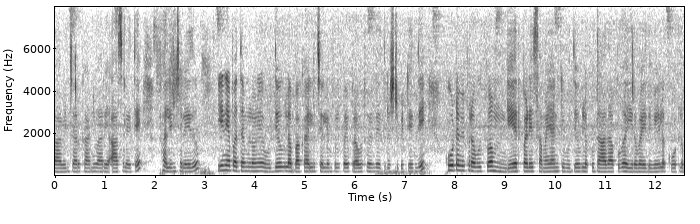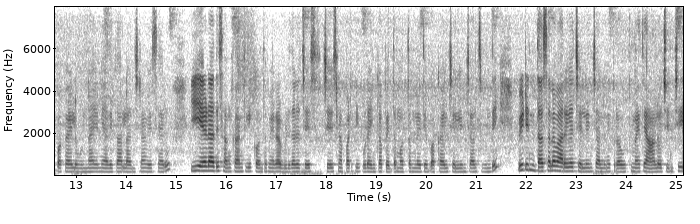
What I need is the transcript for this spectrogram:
భావించారు. కానీ వారి ఆశలైతే ఫలించలేదు. ఈ నేపథ్యంలోనే ఉద్యోగుల బకాయిల చెల్లింపులపై ప్రభుత్వం అయితే దృష్టి పెట్టింది. కూటమి ప్రభుత్వం ఏర్పడే సమయానికి ఉద్యోగులకు దాదాపుగా ఇరవై ఐదు వేల కోట్ల బకాయిలు ఉన్నాయని అధికారులు అంచనా వేశారు. ఈ ఏడాది సంక్రాంతికి కొంతమేర విడుదల చేసి చేసినప్పటికీ కూడా ఇంకా పెద్ద మొత్తంలో అయితే బకాయిలు చెల్లించాల్సి ఉంది. వీటిని దశల వారీగా చెల్లించాలని ప్రభుత్వం అయితే ఆలోచించి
